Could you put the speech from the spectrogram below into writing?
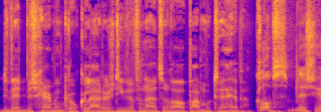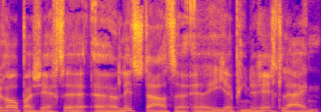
de wetbescherming klokkenluiders die we vanuit Europa moeten hebben. Klopt. Dus Europa zegt, uh, uh, lidstaten, uh, hier heb je een richtlijn.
